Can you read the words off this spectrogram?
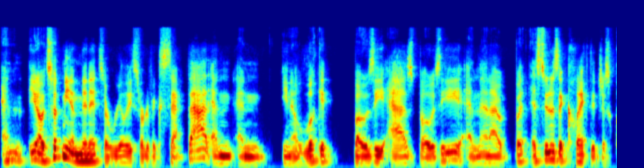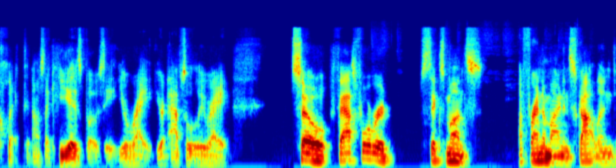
and you know it took me a minute to really sort of accept that and and you know look at Bosie as Bosie. And then I but as soon as it clicked it just clicked. And I was like he is Bosie. You're right. You're absolutely right. So fast forward 6 months a friend of mine in Scotland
